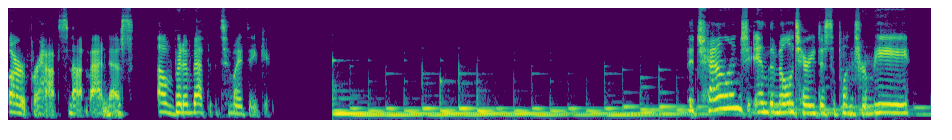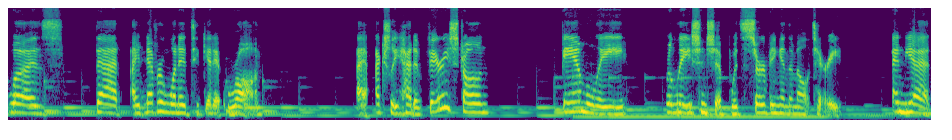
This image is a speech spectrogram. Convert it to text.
or perhaps not madness a bit of method to my thinking. The challenge in the military discipline for me was that I never wanted to get it wrong. I actually had a very strong family relationship with serving in the military. And yet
